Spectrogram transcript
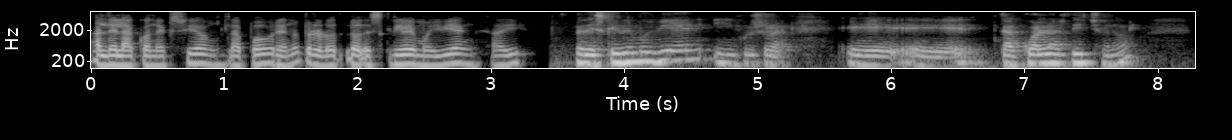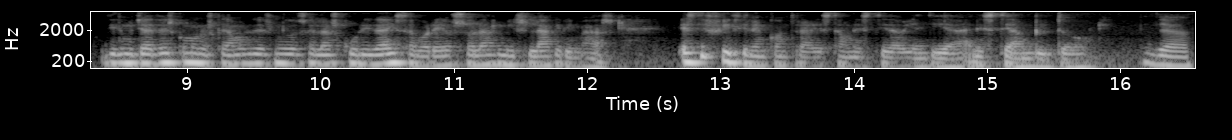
al de la conexión, la pobre, ¿no? Pero lo, describe muy bien ahí. Lo describe muy bien, incluso eh, eh, tal cual lo has dicho, ¿no? Dice muchas veces como nos quedamos desnudos en la oscuridad y saboreo solas mis lágrimas. Es difícil encontrar esta honestidad hoy en día en este ámbito. Ya.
